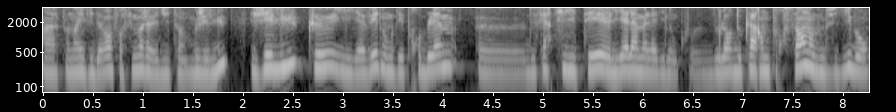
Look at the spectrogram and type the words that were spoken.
en attendant évidemment, forcément j'avais du temps, donc j'ai lu. J'ai lu qu'il y avait donc des problèmes euh, de fertilité liés à la maladie, donc euh, de l'ordre de 40%. Donc je me suis dit, bon,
